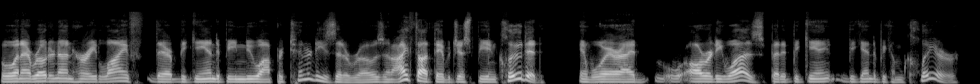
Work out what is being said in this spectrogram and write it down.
But when I wrote an unhurried life, there began to be new opportunities that arose, and I thought they would just be included in where I already was. But it began began to become clear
